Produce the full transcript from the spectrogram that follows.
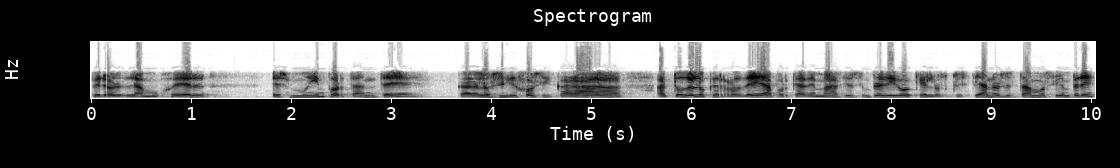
pero la mujer es muy importante cara a los hijos y cara a, todo lo que rodea, porque además yo siempre digo que los cristianos estamos siempre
